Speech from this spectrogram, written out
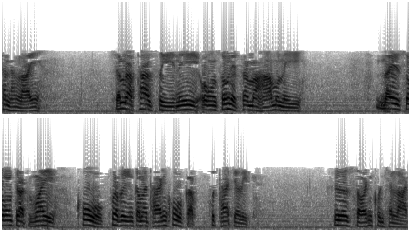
ท่านทั้งหลายสำหรับธาตุสี่นี้องค์สมเด็จพระมหามุนี ได้ทรงตรัสไว้คู่เพื่อเป็นกรรมฐานคู่กับพุทธจริต คือสอนคนฉลาด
